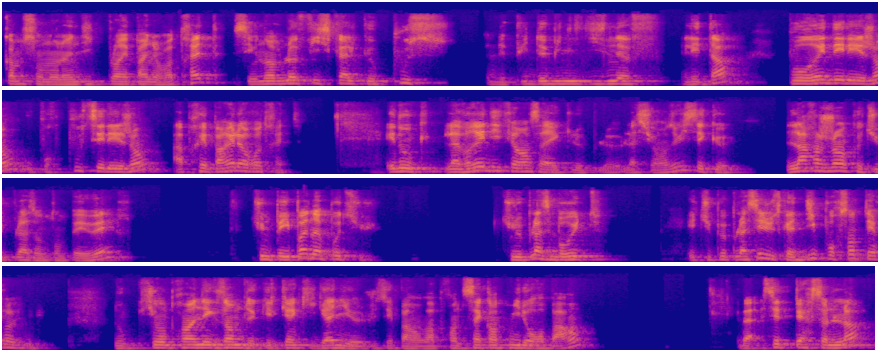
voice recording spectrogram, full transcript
comme son nom l'indique, plan épargne retraite, c'est une enveloppe fiscale que pousse depuis 2019 l'État pour aider les gens ou pour pousser les gens à préparer leur retraite. Et donc, la vraie différence avec l'assurance vie, c'est que l'argent que tu places dans ton PER, tu ne payes pas d'impôt dessus. Tu le places brut. Et tu peux placer jusqu'à 10% de tes revenus. Donc, si on prend un exemple de quelqu'un qui gagne, je ne sais pas, on va prendre 50 000 euros par an, eh ben, cette personne-là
